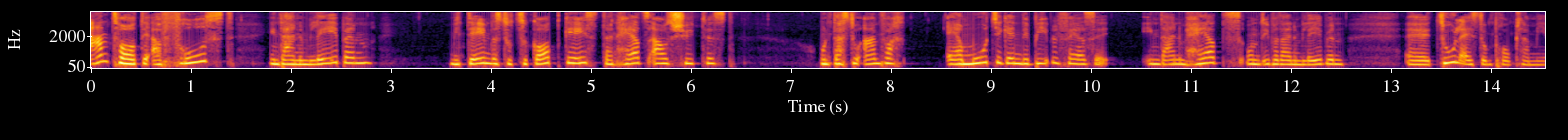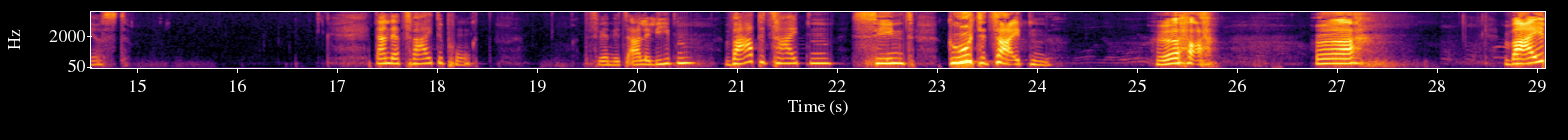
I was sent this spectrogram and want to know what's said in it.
Antworte auf Frust in deinem Leben mit dem, dass du zu Gott gehst, dein Herz ausschüttest und dass du einfach ermutigende Bibelverse in deinem Herz und über deinem Leben äh, zulässt und proklamierst. Dann der zweite Punkt. Das werden jetzt alle lieben. Wartezeiten sind gute Zeiten. Ja. Weil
